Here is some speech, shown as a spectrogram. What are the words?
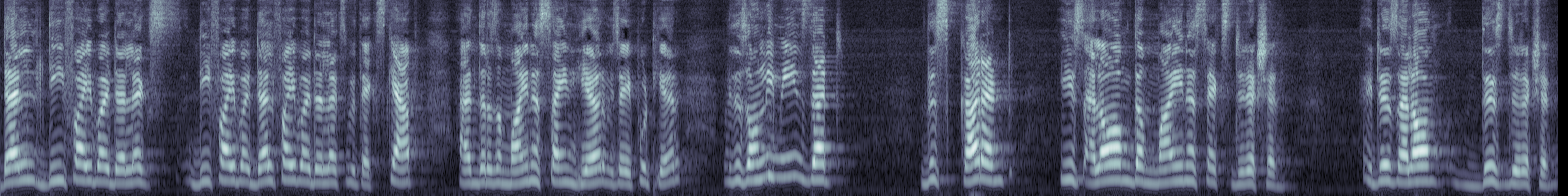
del d phi by del x d phi by del phi by del x with x cap and there is a minus sign here which I put here. This only means that this current is along the minus x direction. It is along this direction.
